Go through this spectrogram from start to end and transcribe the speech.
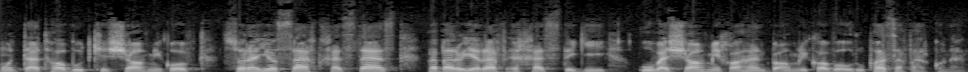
مدتها بود که شاه می گفت سریا سخت خسته است و برای رفع خستگی او و شاه می‌خواهند به آمریکا و اروپا سفر کنند.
